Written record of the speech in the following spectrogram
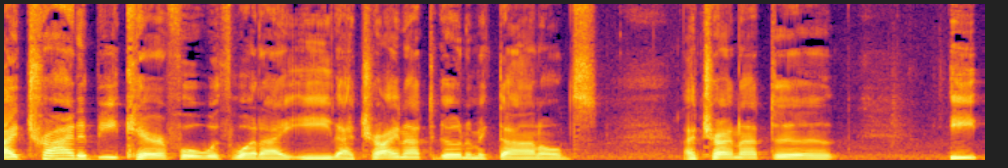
I try to be careful with what I eat. I try not to go to McDonald's. I try not to eat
